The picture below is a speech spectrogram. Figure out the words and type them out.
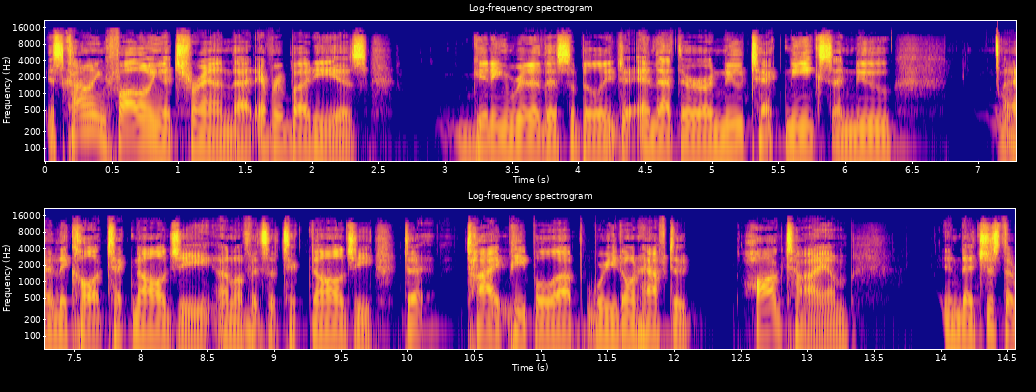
it's kind of following a trend that everybody is getting rid of this ability to, and that there are new techniques and new, uh, they call it technology. I don't know if it's a technology to tie people up where you don't have to hog tie them. And that's just the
